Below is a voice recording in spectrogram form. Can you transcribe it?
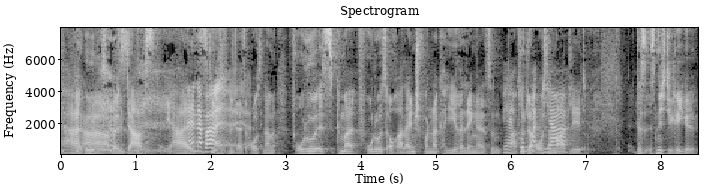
Ja, aber gut, du es- darfst, ja, Nein, das aber, mit als Ausnahme. Frodo ist, guck mal, Frodo ist auch allein schon von der Karrierelänge so ein Ja, absoluter mal, ja. Ausnahmeathlet. Das ist nicht die Regel.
